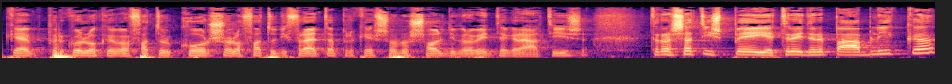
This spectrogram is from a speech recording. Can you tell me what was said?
che per quello che ho fatto il corso l'ho fatto di fretta perché sono soldi veramente gratis, tra Satispay e Trade Republic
